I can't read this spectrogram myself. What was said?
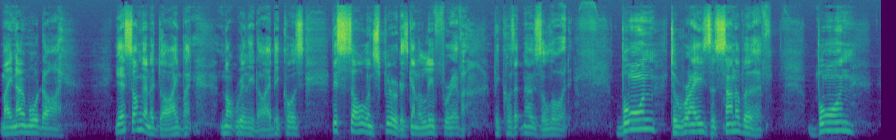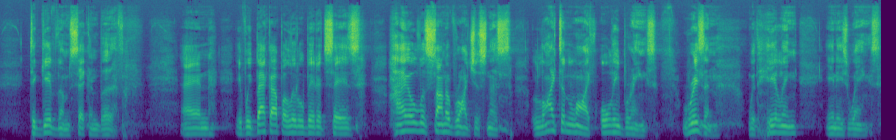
may no more die. Yes, I'm going to die, but not really die because this soul and spirit is going to live forever because it knows the Lord. Born to raise the son of earth, born to give them second birth. And if we back up a little bit, it says, Hail the Sun of Righteousness, light and life, all he brings, risen with healing in his wings.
